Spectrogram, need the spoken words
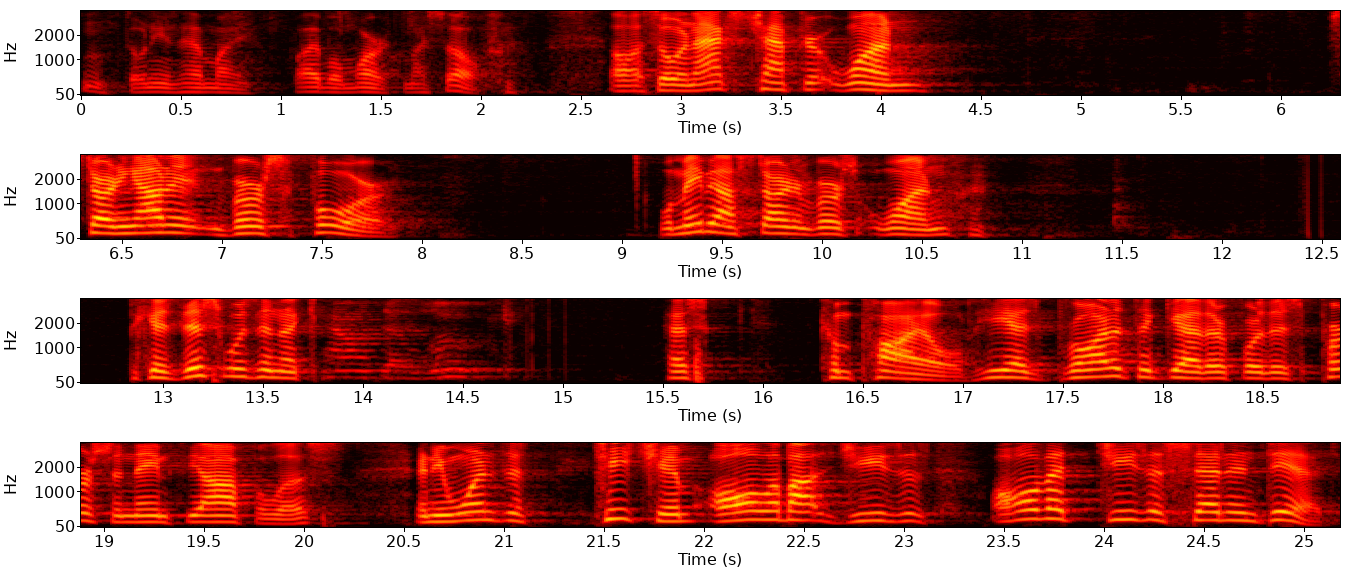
hmm, don't even have my Bible marked myself. Uh, so in Acts chapter 1, starting out in verse 4. Well, maybe I'll start in verse 1 because this was an account that Luke has compiled. He has brought it together for this person named Theophilus, and he wanted to teach him all about Jesus, all that Jesus said and did.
